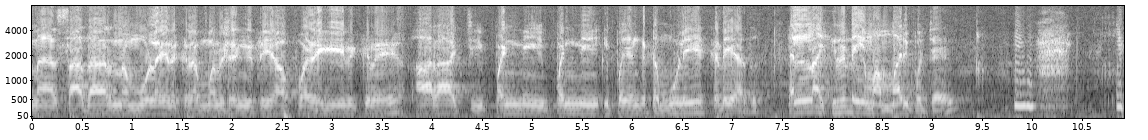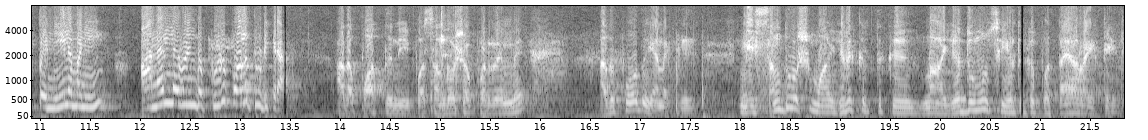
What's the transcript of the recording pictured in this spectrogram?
என்ன சாதாரண மூளை இருக்கிற மனுஷங்கிட்டயா பழகி இருக்கிறேன் ஆராய்ச்சி பண்ணி பண்ணி இப்ப என்கிட்ட மூளையே கிடையாது. எல்லாம் ஹிருதயமா மாறி போச்சு. இப்ப நீலமணி அனல்ல விழுந்த புழு போல துடிக்கிறா. அதை பார்த்து நீ இப்ப சந்தோஷப்படுறல்ல அது போதும் எனக்கு. நீ சந்தோஷமா இருக்கிறதுக்கு நான் எதுவும் செய்யறதுக்கு இப்ப தயாராயிட்டேன்.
